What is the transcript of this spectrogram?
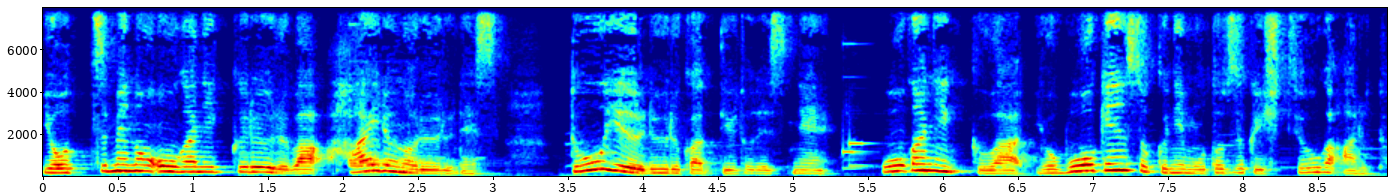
4つ目のオーガニックルールは配慮のルールです。どういうルールかっていうとですねオーガニックは予防原則に基づく必要があると。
